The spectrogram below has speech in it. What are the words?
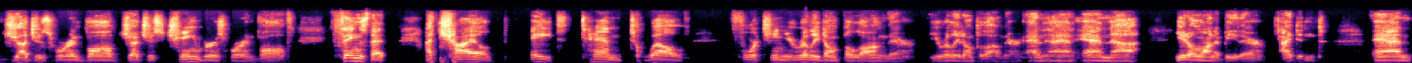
judges were involved, judges' chambers were involved. Things that a child, 8, 10, 12, 14, you really don't belong there. You really don't belong there. And and, and uh, you don't want to be there. I didn't, and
